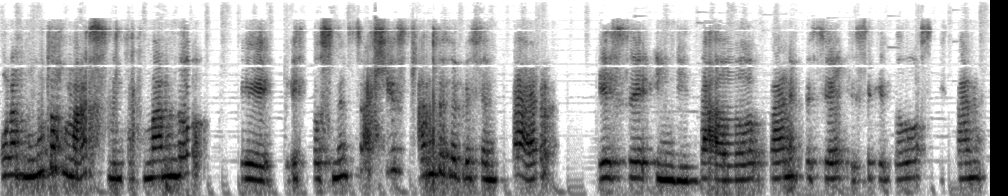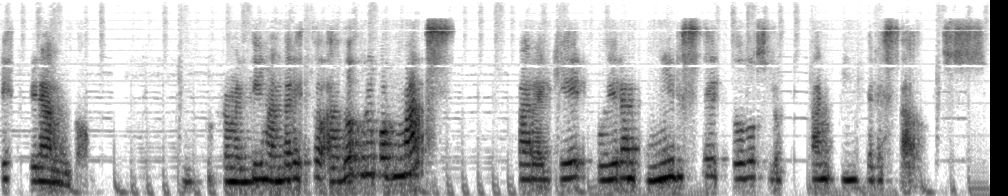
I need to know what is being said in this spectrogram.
unos minutos más mientras mando eh, estos mensajes antes de presentar ese invitado tan especial que sé que todos están esperando. Prometí mandar esto a dos grupos más para que pudieran unirse todos los que están interesados.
